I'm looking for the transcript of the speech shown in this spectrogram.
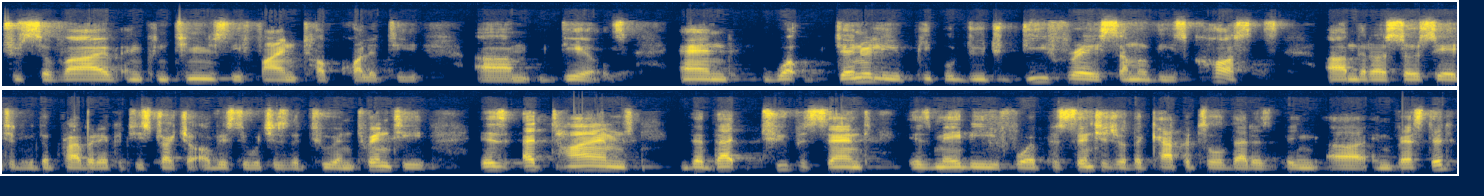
to survive and continuously find top quality um, deals. And what generally people do to defray some of these costs um, that are associated with the private equity structure, obviously, which is the two and 20, is at times that that 2% is maybe for a percentage of the capital that is being uh, invested.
